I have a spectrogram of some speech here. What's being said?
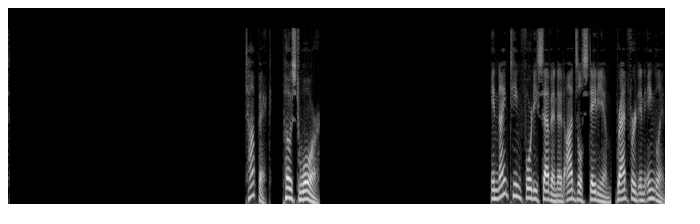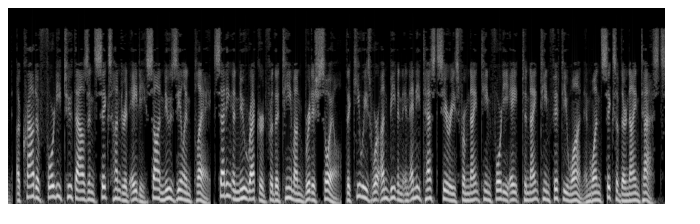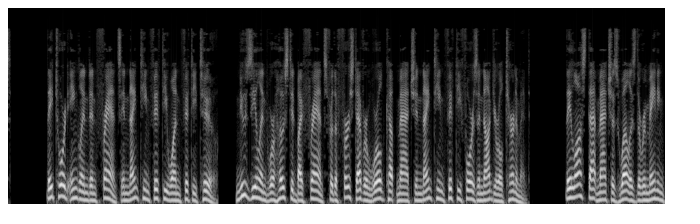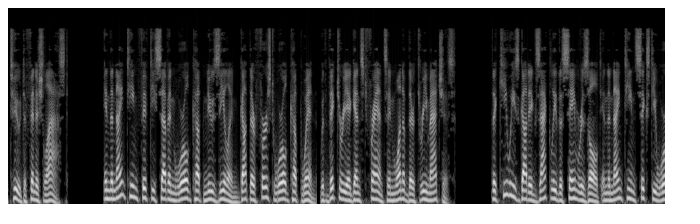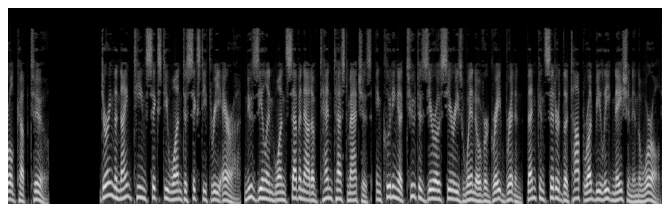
Post-war In 1947 at Odsal Stadium, Bradford in England, a crowd of 42,680 saw New Zealand play, setting a new record for the team on British soil. The Kiwis were unbeaten in any Test series from 1948 to 1951 and won six of their nine Tests. They toured England and France in 1951–52. New Zealand were hosted by France for the first ever World Cup match in 1954's inaugural tournament. They lost that match as well as the remaining two to finish last. In the 1957 World Cup New Zealand got their first World Cup win, with victory against France in one of their three matches. The Kiwis got exactly the same result in the 1960 World Cup too. During the 1961–63 era, New Zealand won 7 out of 10 Test matches, including a 2–0 series win over Great Britain, then considered the top rugby league nation in the world.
